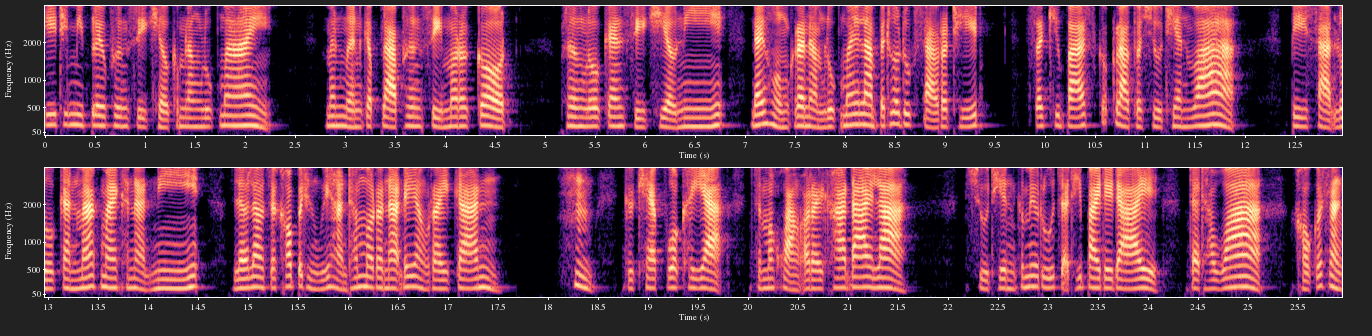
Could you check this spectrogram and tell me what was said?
ที่ที่มีเปลวเพลิงสีเขียวกำลังลุกไหม้ มันเหมือนกับปลาเพลิงสีมรกต เพลิงโลแกนสีเขียวนี้ ได้โหมกระหน่ำลุกไหม้ลามไปทั่วทุกสารทิศสกิวบัสก็กล่าวต่อชูเทียนว่า ปีศาจโลกันมากมายขนาดนี้ แล้วเราจะเข้าไปถึงวิหารถ้ำมรณะได้อย่างไรกันฮึมก็แค่พวกขยะจะมาขวางอะไรข้าได้ล่ะ ชูเทียนก็ไม่รู้จะอธิบายใด ๆ แต่ทว่าเขาก็สั่ง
